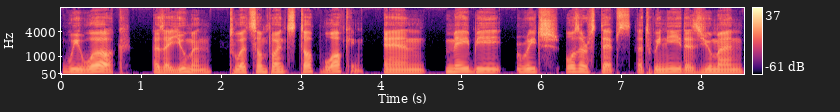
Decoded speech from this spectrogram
We work as a human to at some point stop working. and maybe reach other steps that we need as human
